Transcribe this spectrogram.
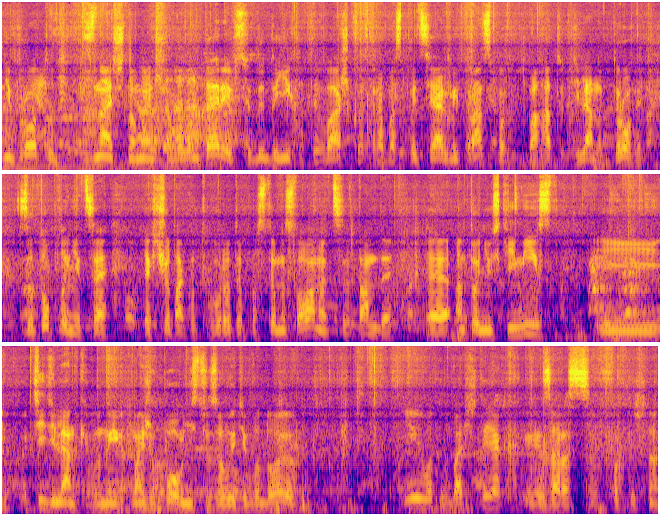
Дніпро. Тут значно менше волонтерів. Сюди доїхати важко. Треба спеціальний транспорт. Багато ділянок дороги затоплені. Це, якщо так от говорити простими словами, це там, де е, Антонівський міст, і ті ділянки вони майже повністю залиті водою. І от ви бачите, як е, зараз фактично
